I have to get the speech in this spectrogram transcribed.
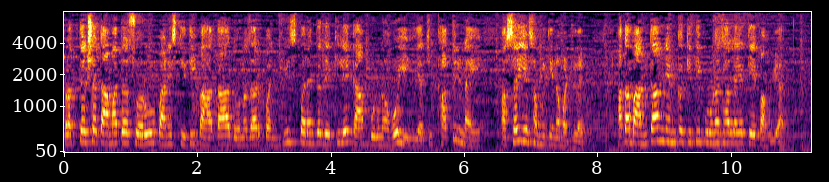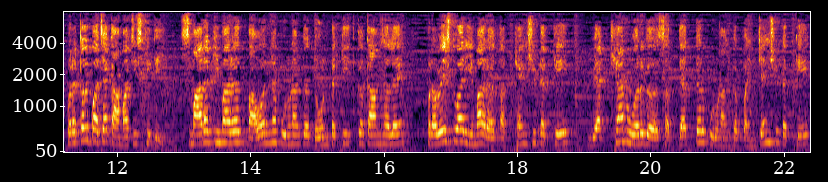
प्रत्यक्ष कामाचं स्वरूप आणि स्थिती पाहता दोन हजार पंचवीसपर्यंत देखील हे काम पूर्ण होईल याची खात्री नाही असंही समितीनं म्हटलंय. आता बांधकाम नेमकं किती पूर्ण झालंय ते पाहूयात. प्रकल्पाच्या कामाची स्थिती. स्मारक इमारत बावन्न पूर्णांक दोन टक्के इतकं काम झालंय. प्रवेशद्वार इमारत अठ्ठ्याऐंशी टक्के व्याख्यान वर्ग सत्याहत्तर पूर्णांक पंच्याऐंशी टक्के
